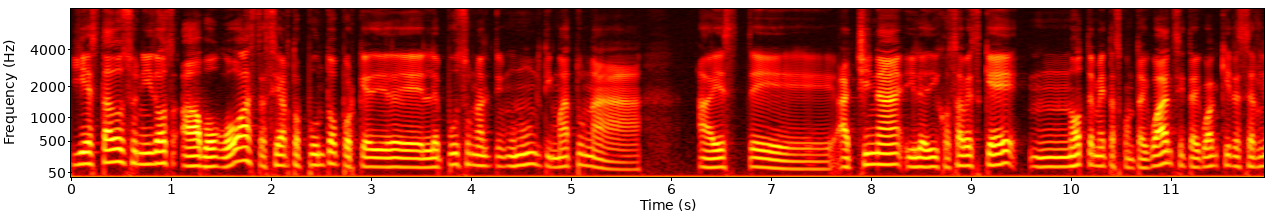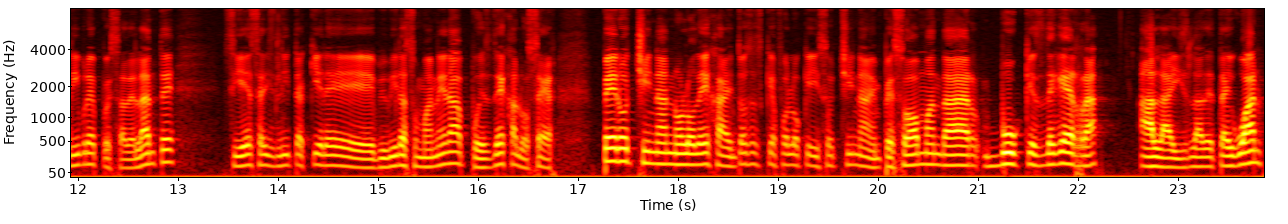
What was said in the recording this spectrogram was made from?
Y Estados Unidos abogó hasta cierto punto porque eh, le puso un, un ultimátum a, a este a China y le dijo, ¿sabes qué? No te metas con Taiwán, si Taiwán quiere ser libre, pues adelante. Si esa islita quiere vivir a su manera, pues déjalo ser. Pero China no lo deja. Entonces, ¿qué fue lo que hizo China? Empezó a mandar buques de guerra a la isla de Taiwán,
